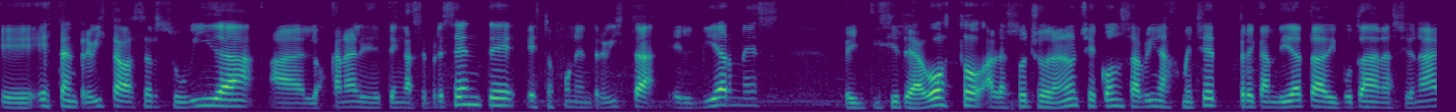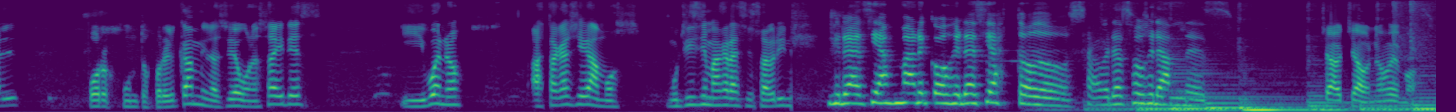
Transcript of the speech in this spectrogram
Eh, esta entrevista va a ser subida a los canales de Téngase Presente. Esto fue una entrevista el viernes 27 de agosto a las 8 de la noche con Sabrina Ahmechet, precandidata a diputada nacional por Juntos por el Cambio en la Ciudad de Buenos Aires. Y bueno, hasta acá llegamos. Muchísimas gracias, Sabrina. Gracias, Marcos. Gracias a todos. Abrazos grandes. Chao, chao. Nos vemos.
